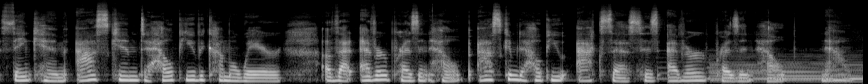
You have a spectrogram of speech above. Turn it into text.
thank Him, ask Him to help you become aware of that ever present help. Ask Him to help you access His ever present help now.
